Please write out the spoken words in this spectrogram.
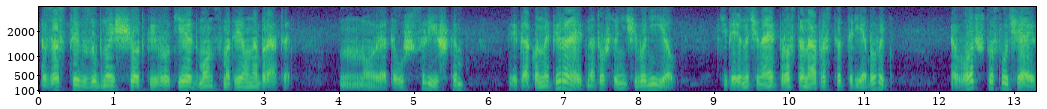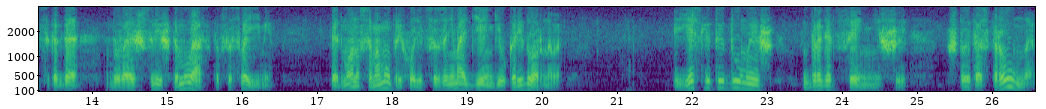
Застыв зубной щеткой в руке, Эдмон смотрел на брата. «Ну, это уж слишком. И как он напирает на то, что ничего не ел. Теперь он начинает просто-напросто требовать. Вот что случается, когда бываешь слишком ласков со своими. Эдмону самому приходится занимать деньги у коридорного. Если ты думаешь, драгоценнейший, что это остроумно,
